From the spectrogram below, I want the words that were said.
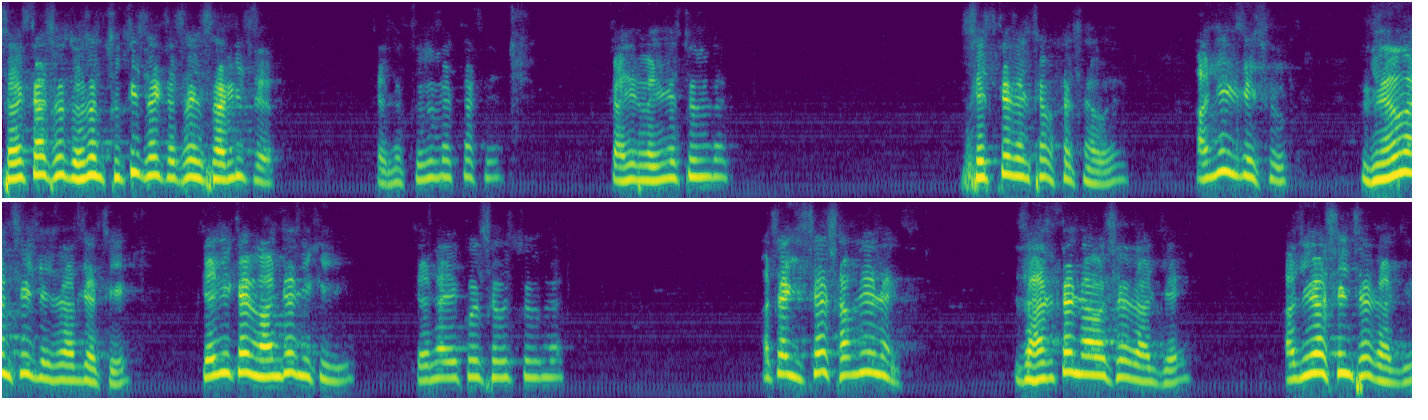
सरकारचं धोरण चुकीचं आहे कसं हे सांगितलं त्यांना तुरुंगात टाकलं. काही महिने तुरुंगात शेतकऱ्यांच्या प्रश्नावर अनिल देशमुख गृहमंत्री जे राज्याचे त्यांनी काही मांडणी केली. त्यांना एकोणीस तुरुंगात आता इतर सामने नाही. झारखंड नावाचं राज्य आहे. आदिवासींचं राज्य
